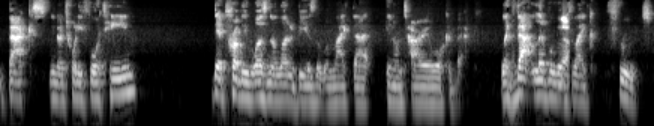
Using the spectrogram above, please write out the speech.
back, you know, 2014, there probably wasn't a lot of beers that were like that in Ontario or Quebec, like that level of like fruit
